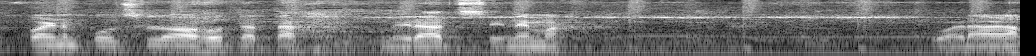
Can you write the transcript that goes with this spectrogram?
आपण पोचलो आहोत आता मिराज सिनेमा. वडाळा.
